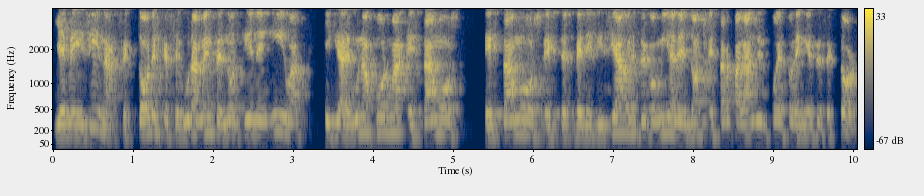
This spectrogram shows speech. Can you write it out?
y en medicina, sectores que seguramente no tienen IVA y que de alguna forma estamos, estamos este, beneficiados, entre comillas, de no estar pagando impuestos en ese sector.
